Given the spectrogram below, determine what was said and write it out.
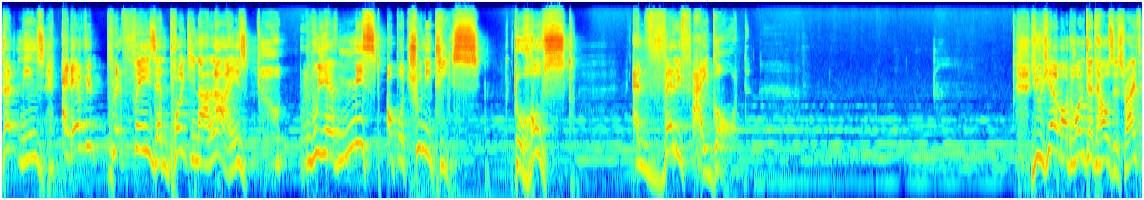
That means at every phase and point in our lives, we have missed opportunities to host and verify God. You hear about haunted houses, right?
